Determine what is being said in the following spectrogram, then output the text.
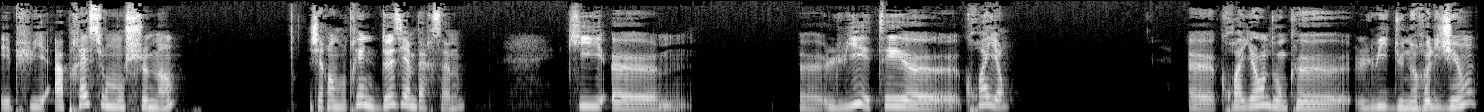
Et puis après, sur mon chemin, j'ai rencontré une deuxième personne qui euh, euh, lui était euh, croyant. croyant donc lui d'une religion,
